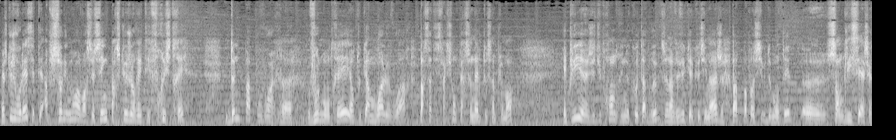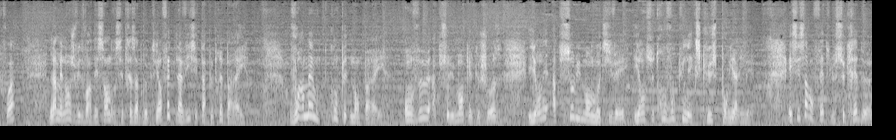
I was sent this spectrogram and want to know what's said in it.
Mais ce que je voulais c'était absolument avoir ce signe parce que j'aurais été frustré de ne pas pouvoir euh, vous le montrer et en tout cas moi le voir par satisfaction personnelle tout simplement. Et puis euh, j'ai dû prendre une côte abrupte, vous en avez vu quelques images, pas, possible de monter euh, sans glisser à chaque fois. Là maintenant je vais devoir descendre, c'est très abrupt. Et en fait la vie c'est à peu près pareil, voire même complètement pareil. On veut absolument quelque chose et on est absolument motivé et on ne se trouve aucune excuse pour y arriver. Et c'est ça en fait le secret de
